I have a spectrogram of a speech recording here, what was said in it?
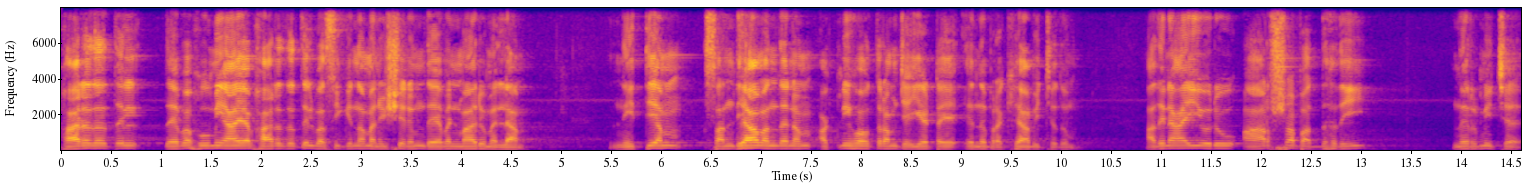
ഭാരതത്തിൽ ദേവഭൂമിയായ ഭാരതത്തിൽ വസിക്കുന്ന മനുഷ്യരും ദേവന്മാരുമെല്ലാം നിത്യം സന്ധ്യാവന്ദനം അഗ്നിഹോത്രം ചെയ്യട്ടെ എന്ന് പ്രഖ്യാപിച്ചതും അതിനായി ഒരു ആർഷ പദ്ധതി നിർമ്മിച്ച്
